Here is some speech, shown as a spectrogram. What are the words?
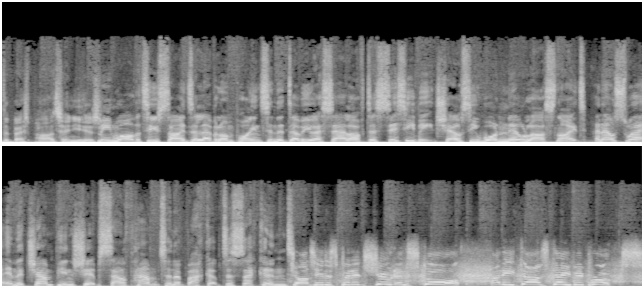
the best part of 10 years. Meanwhile, the two sides are level on points in the WSL after City beat Chelsea 1 0 last night. And elsewhere in the Championship, Southampton are back up to second. Chance here to spin and shoot and score, and he does, David Brooks.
